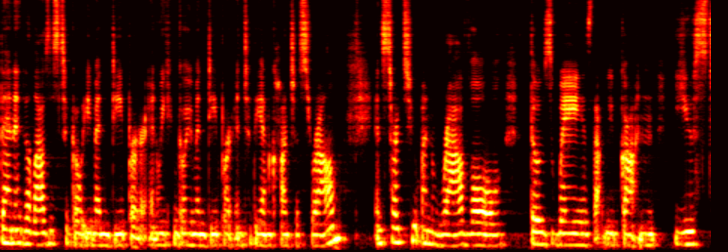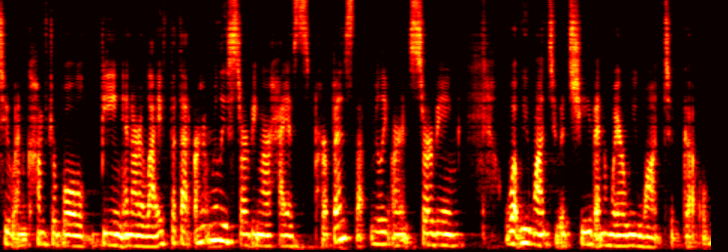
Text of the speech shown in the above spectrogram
then it allows us to go even deeper and we can go even deeper into the unconscious realm and start to unravel those ways that we've gotten used to and comfortable being in our life, but that aren't really serving our highest purpose, that really aren't serving what we want to achieve and where we want to go.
